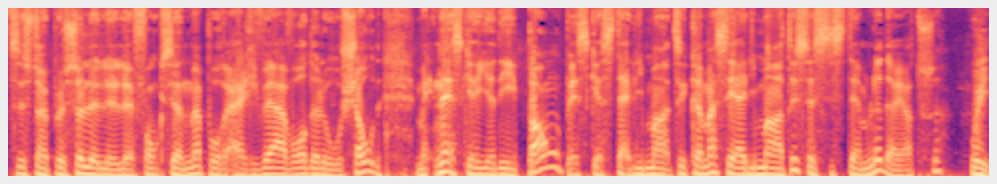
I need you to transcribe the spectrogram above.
c'est un peu ça le, fonctionnement pour arriver à avoir de l'eau chaude. Maintenant, est-ce qu'il y a des pompes? Est-ce que c'est alimenté? Comment c'est alimenté ce système-là derrière tout ça? Oui.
